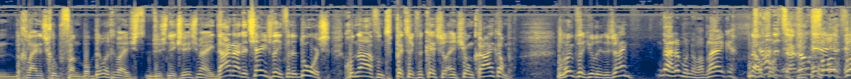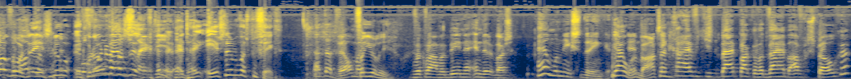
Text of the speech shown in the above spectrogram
begeleidingsgroep van Bob Dylan geweest. Dus niks is mee. Daarna de changeling van de Doors. Goedenavond, Patrick van Kessel en John Kraaikamp. Leuk dat jullie er zijn. Nou, dat moet nog maar blijken. Nou, ja, dat ik ook was het eerste nummer. Begonnen wel slecht hier. Het eerste nummer was perfect. Nou, dat wel. Maar Van jullie. We kwamen binnen en er was helemaal niks te drinken. Ja hoor, en water. Ik ga eventjes erbij pakken wat wij hebben afgesproken.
